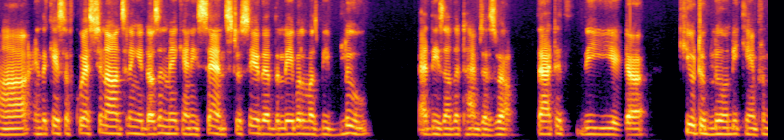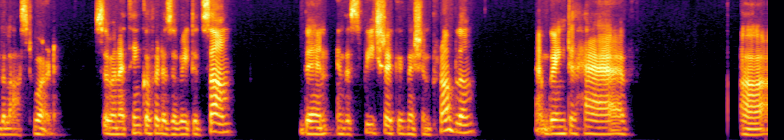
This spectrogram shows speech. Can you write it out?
uh, in the case of question answering, it doesn't make any sense to say that the label must be blue at these other times as well. That is the uh, cue to blue only came from the last word. So when I think of it as a weighted sum, then in the speech recognition problem, I'm going to have uh,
